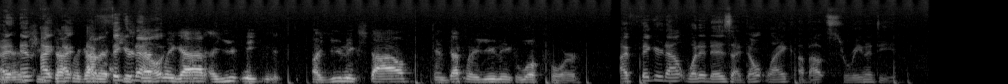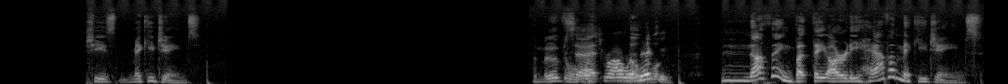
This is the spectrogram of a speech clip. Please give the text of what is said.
You know, and she's I, I, definitely got I a, figured she's out definitely got a unique a unique style and definitely a unique look for her. I figured out what it is I don't like about Serena Deeb. She's Mickie James. The move Well, set. what's wrong with the Mickie? Nothing, but they already have a Mickie James.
